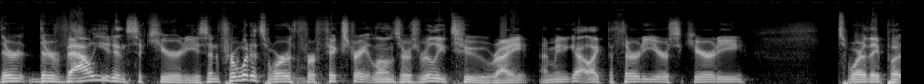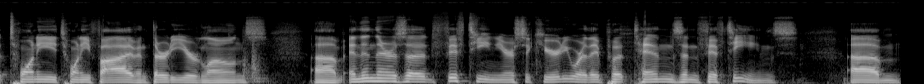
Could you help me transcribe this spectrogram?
they're they're valued in securities, and for what it's worth, for fixed rate loans, there's really two, right? I mean, you got like the 30 year security. It's where they put 20, 25, and 30 year loans. Um, and then there's a 15 year security where they put 10s and 15s. Um,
